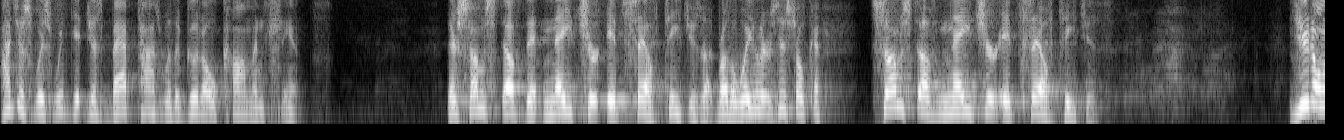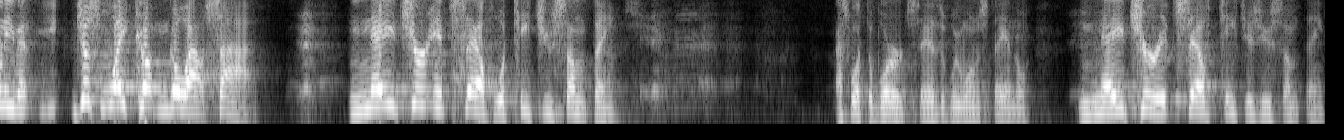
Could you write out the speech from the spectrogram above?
I just wish we'd get just baptized with a good old common sense. There's some stuff that nature itself teaches us. Brother Wheeler, is this okay? Some stuff nature itself teaches. You don't even, just wake up and go outside. Nature itself will teach you some things. That's what the word says if we want to stay in the nature itself teaches you some things.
